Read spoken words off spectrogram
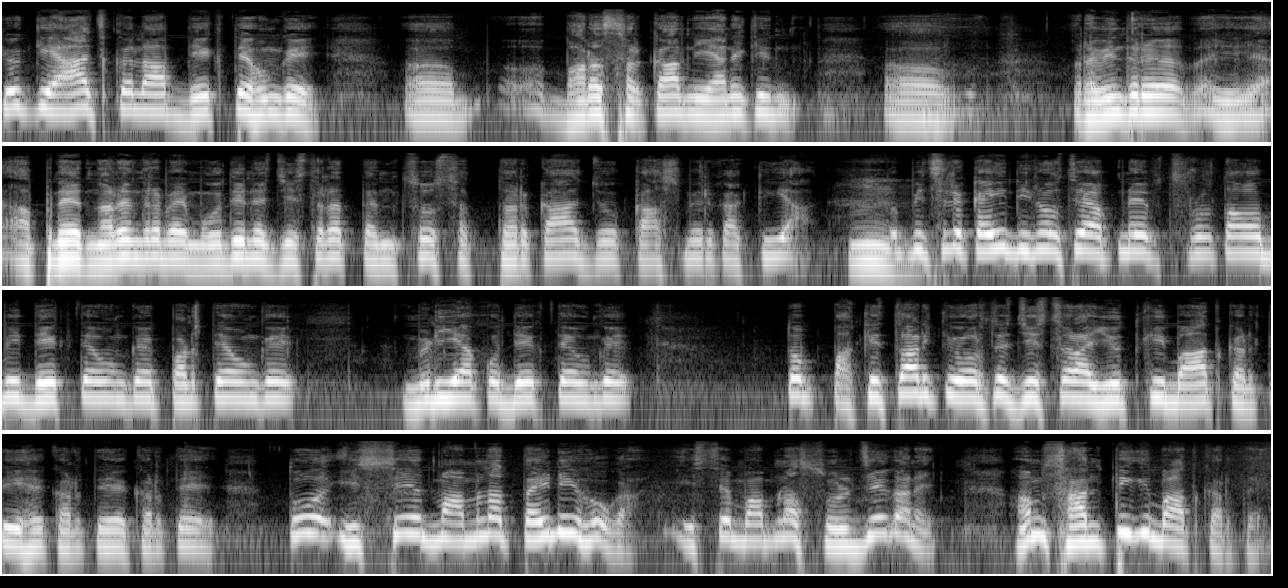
क्योंकि आजकल आप देखते होंगे भारत सरकार ने यानी कि रविंद्र अपने नरेंद्र भाई मोदी ने जिस तरह तीन सौ सत्तर का जो कश्मीर का किया हम्म। तो पिछले कई दिनों से अपने श्रोताओं भी देखते होंगे पढ़ते होंगे मीडिया को देखते होंगे। तो पाकिस्तान की ओर से जिस तरह युद्ध की बात करती है करते हैं करते है, तो इससे मामला तय नहीं होगा इससे मामला सुलझेगा नहीं। हम शांति की बात करते हैं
